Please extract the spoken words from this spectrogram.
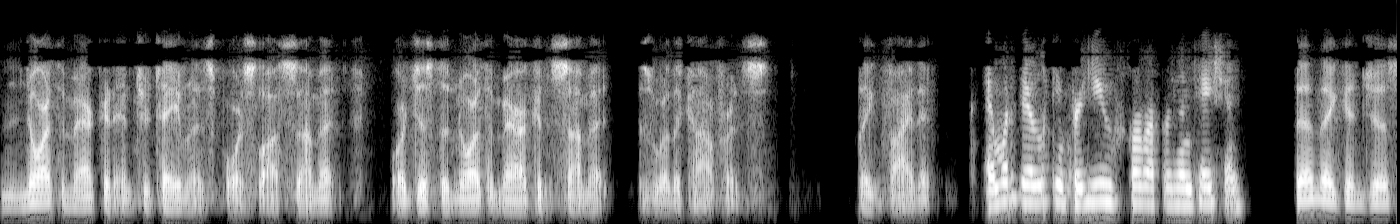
North American Entertainment and Sports Law Summit, or just the North American Summit is where the conference they can find it. And what if they're looking for you for representation? Then they can just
